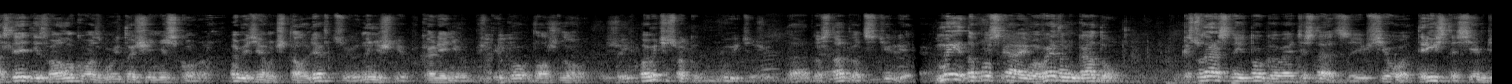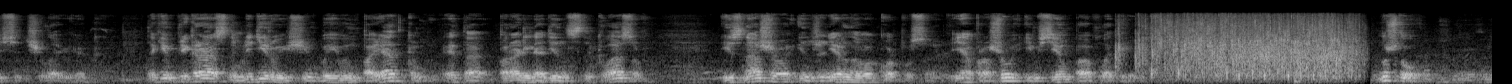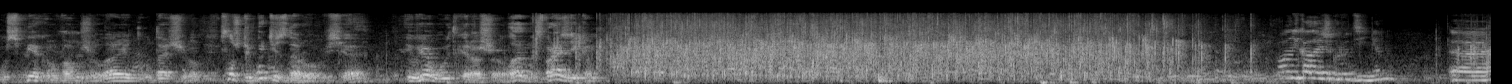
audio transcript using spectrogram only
Последний звонок у вас будет очень не скоро. Помните, я вам читал лекцию, нынешнее поколение выпускников должно жить. Помните, сколько вы будете жить? Да, до 120 лет. Мы допускаем в этом году государственной итоговой аттестации всего 370 человек. Таким прекрасным лидирующим боевым порядком это параллель 11 классов из нашего инженерного корпуса. Я прошу им всем поаплодировать. Ну что, успехов вам желают, удачи вам. Слушайте, будьте здоровы все, а? и у меня будет хорошо. Ладно, с праздником! Павел Николаевич Грудинин. Э,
